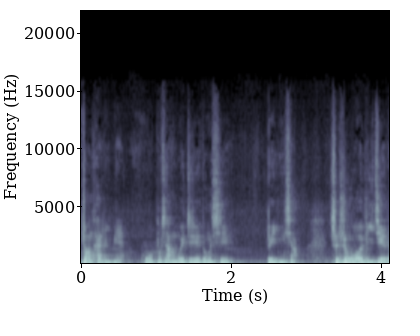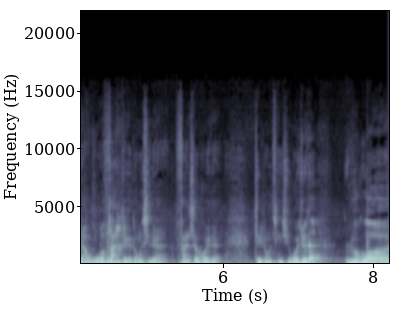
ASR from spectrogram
状态里面，我不想为这些东西被影响，这是我理解的我反这个东西的反社会的这种情绪。我觉得，如果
